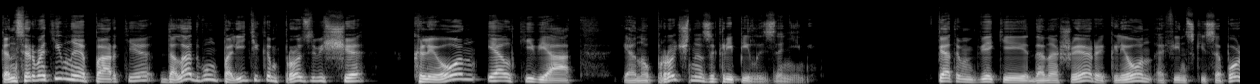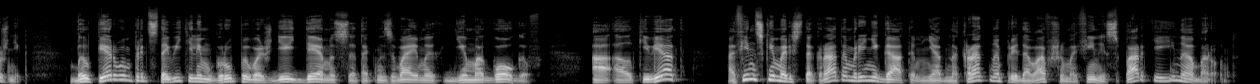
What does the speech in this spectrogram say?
Консервативная партия дала двум политикам прозвище «Клеон» и «Алкивиад», и оно прочно закрепилось за ними. В V веке до нашей эры Клеон, афинский сапожник, был первым представителем группы вождей Демоса, так называемых демагогов, а Алкивиад — афинским аристократом-ренегатом, неоднократно предававшим Афины Спарте и наоборот.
